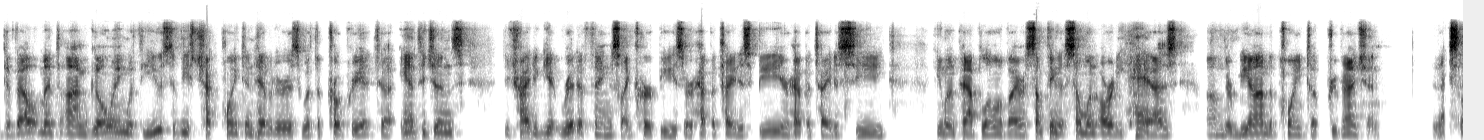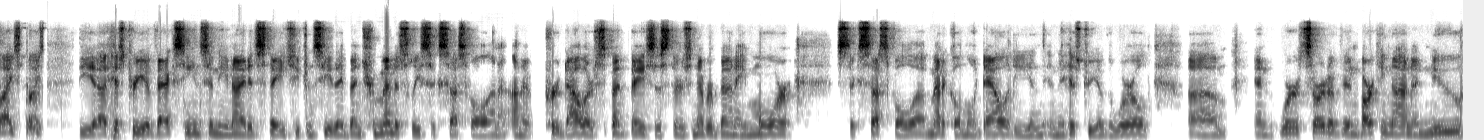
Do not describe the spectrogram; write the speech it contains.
development ongoing with the use of these checkpoint inhibitors with appropriate uh, antigens to try to get rid of things like herpes or hepatitis B or hepatitis C, human papillomavirus, something that someone already has. Um, they're beyond the point of prevention. Next slide, please. The uh, history of vaccines in the United States, you can see they've been tremendously successful on a, on a per dollar spent basis. There's never been a more successful uh, medical modality in, in the history of the world. Um, and we're sort of embarking on a new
